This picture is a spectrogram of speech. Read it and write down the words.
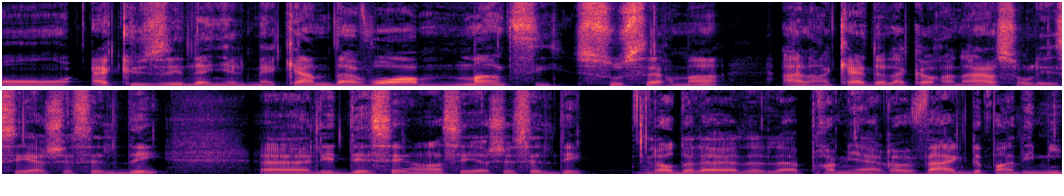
ont accusé Daniel McCann d'avoir menti sous serment à l'enquête de la coroner sur les CHSLD, euh, les décès en CHSLD lors de la, de la première vague de pandémie.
